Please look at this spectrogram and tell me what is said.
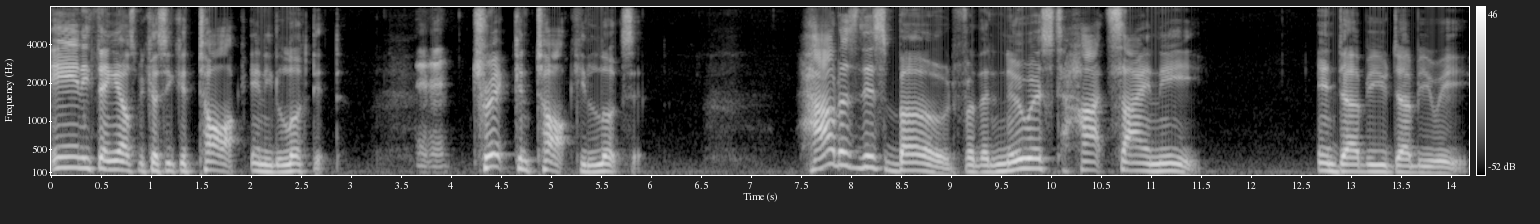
anything else because he could talk and he looked it. Mhm. Trick can talk, he looks it. How does this bode for the newest hot signee in WWE?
